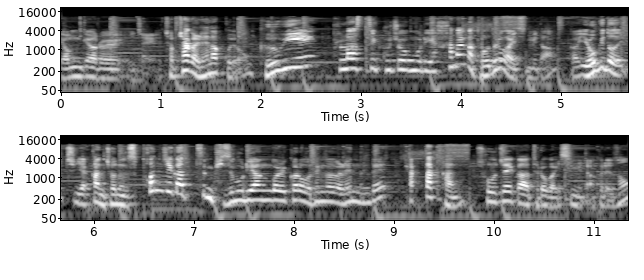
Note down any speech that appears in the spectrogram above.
연결을 이제 접착을 해놨고요. 그 위에 플라스틱 구조물이 하나가 더 들어가 있습니다. 그러니까 여기도 약간 저는 스펀지 같은 비스무리한 걸 거라고 생각을 했는데 딱딱한 소재가 들어가 있습니다. 그래서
